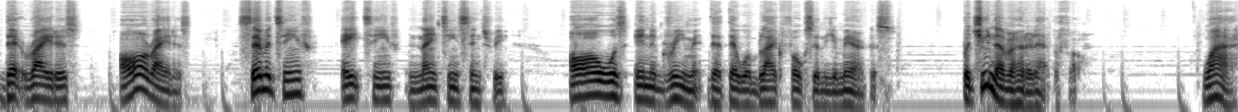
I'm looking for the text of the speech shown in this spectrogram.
that writers, all writers, 17th, 18th, and 19th century, all was in agreement that there were black folks in the Americas. But you never heard of that before. Why?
